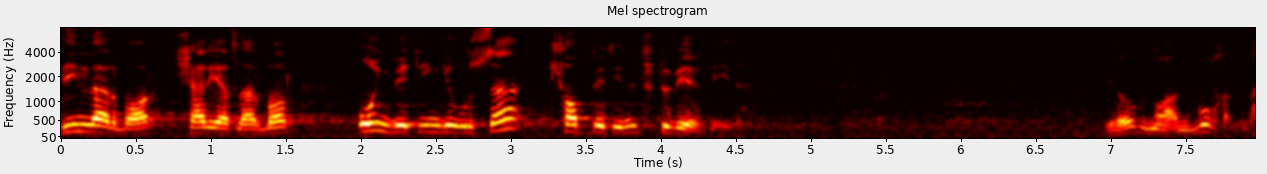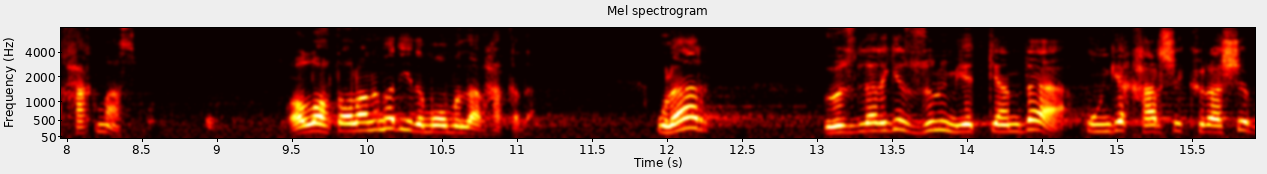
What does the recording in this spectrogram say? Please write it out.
dinlar bor shariatlar bor. O'ng betingga ursa chop betingni tutib ber deydi. Yo'q bu haq emas bu. Alloh taolo nima deydi mo'minlar haqida? Ular o'zlariga zulm yetganda unga qarshi kurashib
